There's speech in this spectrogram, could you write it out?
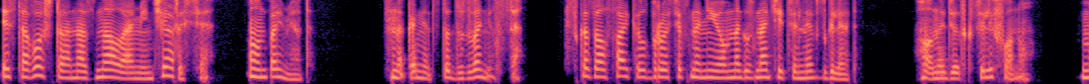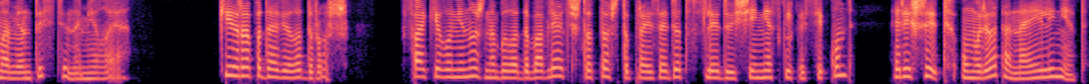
Из того, что она знала о Минчересе, он поймет. «Наконец-то дозвонился», — сказал факел, бросив на нее многозначительный взгляд. Он идет к телефону. Момент истины, милая. Кира подавила дрожь. Факелу не нужно было добавлять, что то, что произойдет в следующие несколько секунд, решит, умрет она или нет.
